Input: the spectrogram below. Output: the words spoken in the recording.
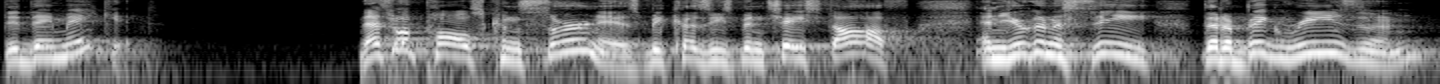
did they make it? That's what Paul's concern is because he's been chased off. And you're going to see that a big reason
